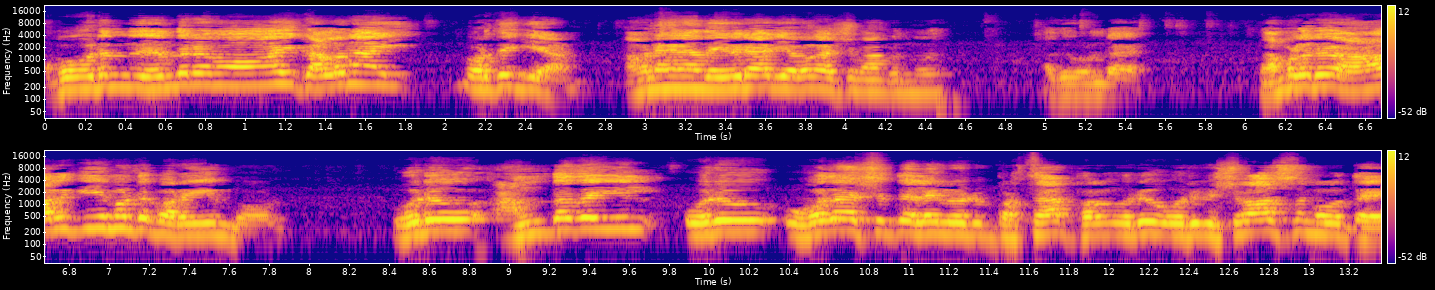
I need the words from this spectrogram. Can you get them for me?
അപ്പോൾ ഒരു നിരന്തരമായി കള്ളനായി വർദ്ധിക്കുകയാണ് അവനെങ്ങനെ ദൈവരാജ്യം അവകാശമാക്കുന്നത്? അതുകൊണ്ട് നമ്മളൊരു ആർഗ്യുമെന്റ് പറയുമ്പോൾ ഒരു അന്ധതയിൽ ഒരു ഉപദേശത്തെ അല്ലെങ്കിൽ ഒരു പ്രസ്ഥാ ഒരു ഒരു വിശ്വാസ സമൂഹത്തെ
